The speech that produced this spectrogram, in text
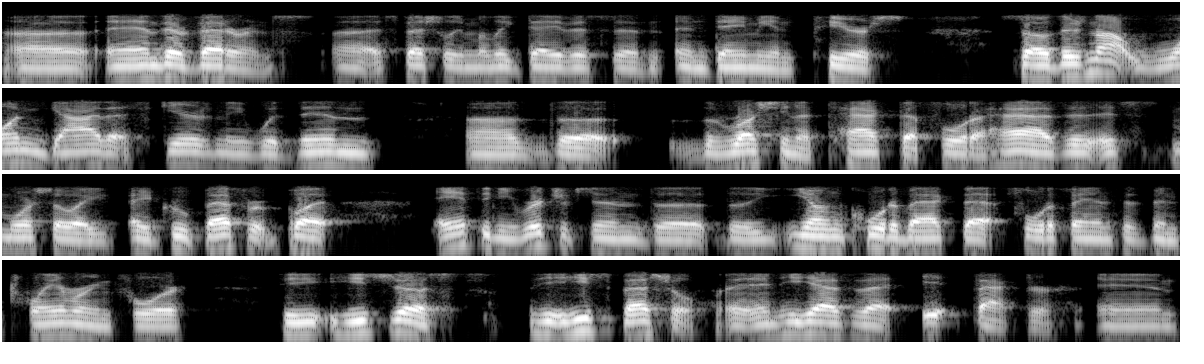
Uh, and they're veterans, uh, especially Malik Davis and, and Dameon Pierce. So there's not one guy that scares me within uh, the the rushing attack that Florida has. It's more so a, a group effort, but Anthony Richardson, the the young quarterback that Florida fans have been clamoring for, he he's just he, he's special and he has that it factor and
